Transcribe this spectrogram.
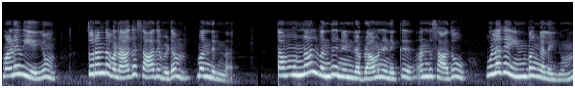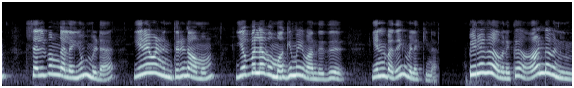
மனைவியையும் துறந்தவனாக சாதுவிடம் வந்திருந்தார். தம் முன்னால் வந்து நின்ற பிராமணனுக்கு அந்த சாது உலக இன்பங்களையும் செல்வங்களையும் விட இறைவனின் திருநாமம் எவ்வளவு மகிமை வாய்ந்தது என்பதை விளக்கினார். பிறகு அவனுக்கு ஆண்டவனின்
